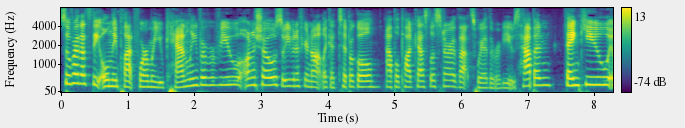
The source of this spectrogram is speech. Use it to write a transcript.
So far, that's the only platform where you can leave a review on a show. So even if you're not like a typical Apple Podcast listener, that's where the reviews happen. Thank you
